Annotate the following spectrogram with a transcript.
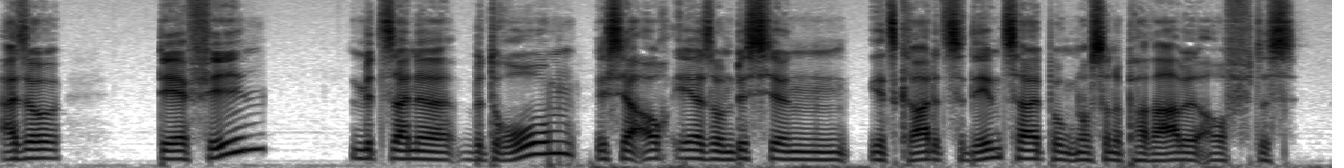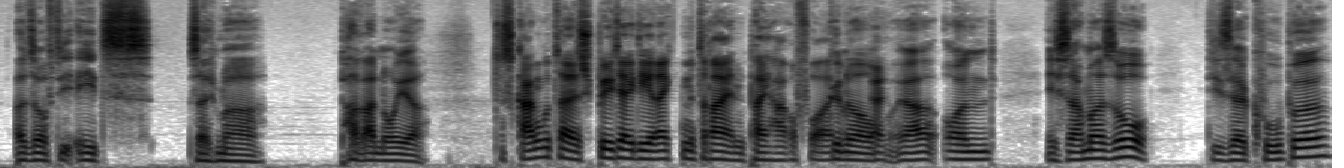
Also der Film mit seiner Bedrohung ist ja auch eher so ein bisschen jetzt gerade zu dem Zeitpunkt noch so eine Parabel auf das, also auf die AIDS, sag ich mal, Paranoia. Das kann gut sein, das spielt ja direkt mit rein, ein paar Jahre vorher. Genau, Okay. ja. Und ich sag mal so, dieser Cooper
